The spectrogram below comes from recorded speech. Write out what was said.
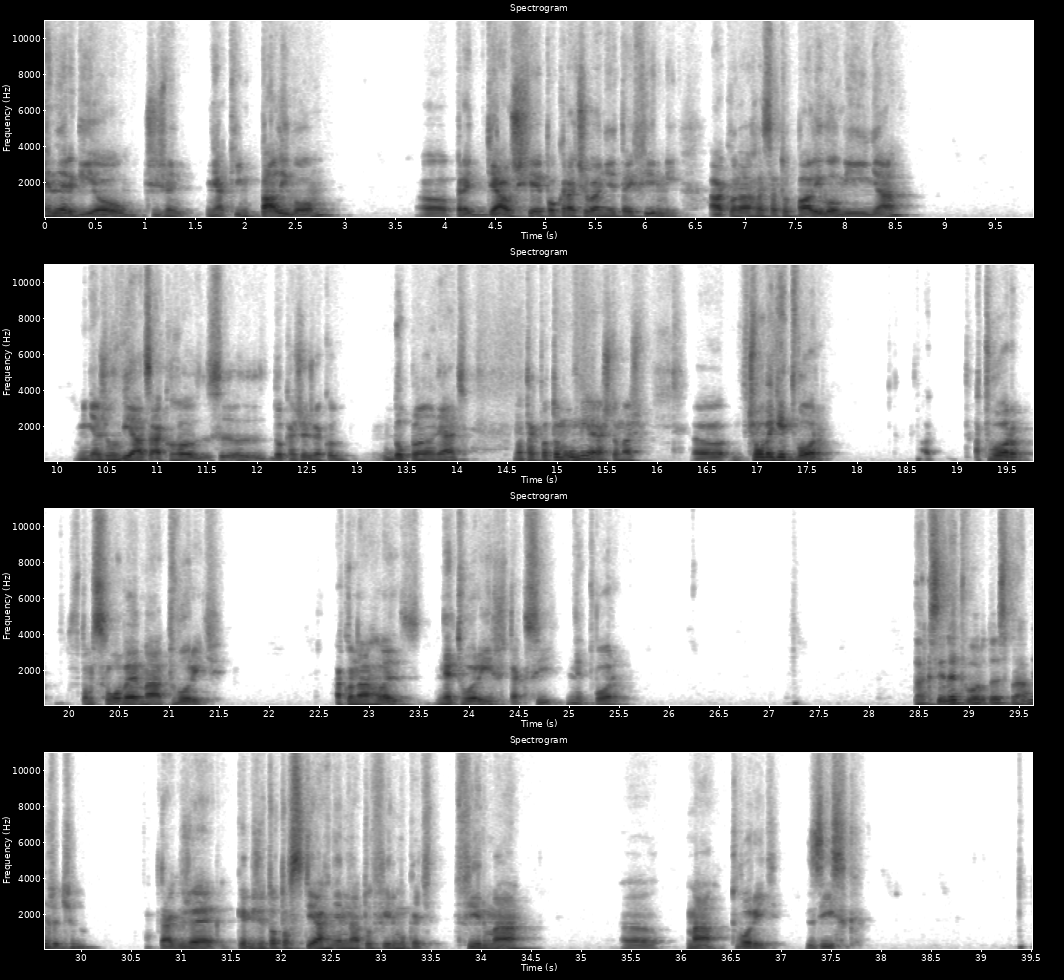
energiou, čiže nejakým palivom e, pre ďalšie pokračovanie tej firmy. A ako náhle sa to palivo míňa, míňaš ho viac, ako ho dokážeš ako doplňať, no tak potom umieraš. To máš, e, človek je tvor. A tvor v tom slove má tvoriť. Ako náhle netvoríš, tak si netvor. Tak si netvor, to je správne řečeno. Takže kebyže toto stiahnem na tú firmu, keď firma uh, má tvoriť zisk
